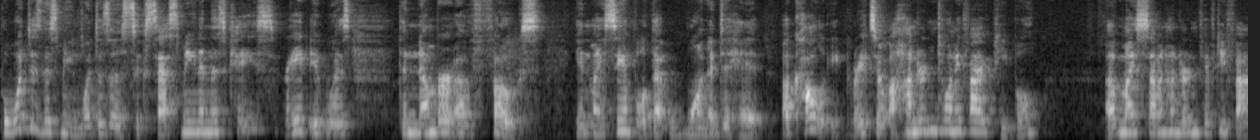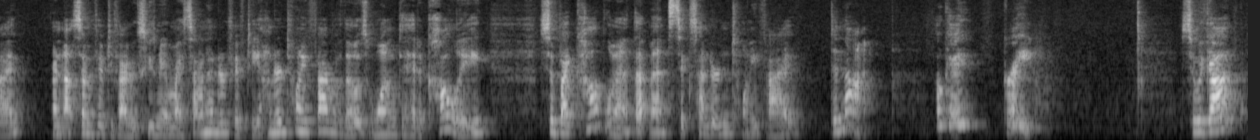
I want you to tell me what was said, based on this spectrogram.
But what does this mean? What does a success mean in this case, right? It was the number of folks in my sample that wanted to hit a colleague, right? So 125 people of my 755, or not 755, excuse me, of my 750, 125 of those wanted to hit a colleague. So by complement, that meant 625 did not. Okay, great. So we got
